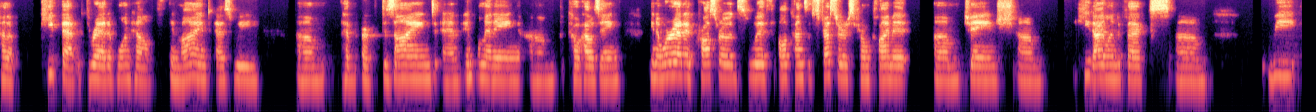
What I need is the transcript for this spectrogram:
kind of keep that thread of One Health in mind as we um, have are designed and implementing um, co-housing you know, we're at a crossroads with all kinds of stressors from climate um, change, um, heat island effects. Um, we,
